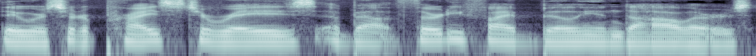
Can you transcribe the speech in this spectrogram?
they were sort of priced to raise about 35 billion dollars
